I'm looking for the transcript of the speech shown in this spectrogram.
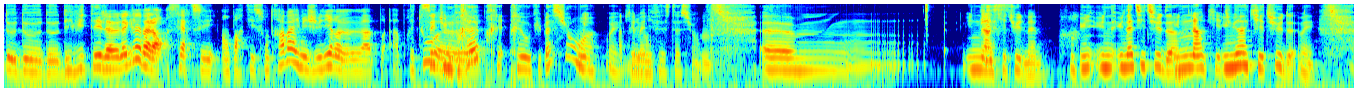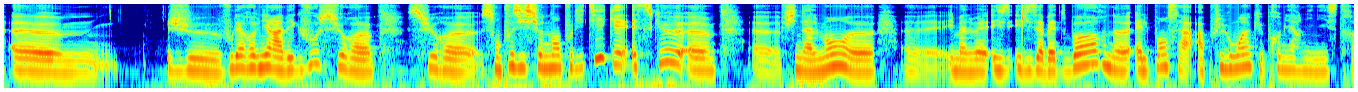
de, de, de, la, la, grève. Alors, certes, c'est en partie son travail, mais je veux dire, euh, après tout. C'est une euh, vraie préoccupation, oui, hein, les manifestations. Mm. une inquiétude même. Une, une, attitude. Une inquiétude. Une inquiétude, oui je voulais revenir avec vous sur, euh, sur euh, son positionnement politique. Est-ce que euh, finalement, Emmanuel, Elisabeth Borne, elle pense à, plus loin que Première ministre?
